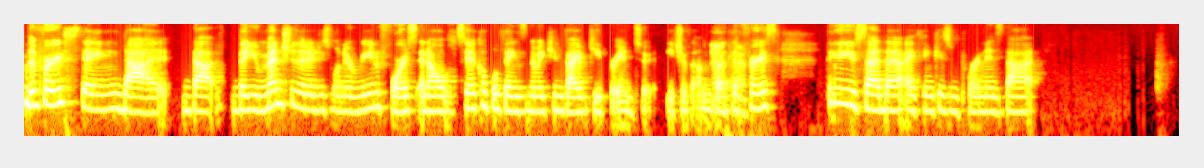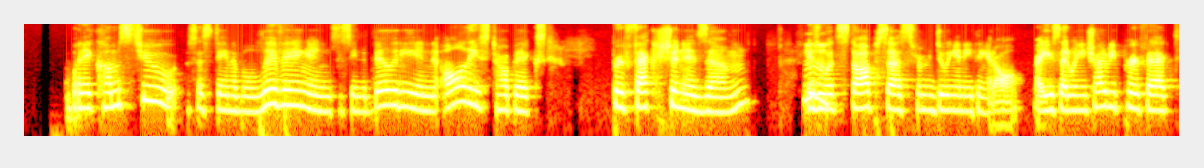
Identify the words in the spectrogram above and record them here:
the first thing that that that you mentioned that I just want to reinforce, and I'll say a couple things, and then we can dive deeper into each of them. But okay. the first thing that you said that I think is important is that when it comes to sustainable living and sustainability and all these topics, perfectionism hmm. is what stops us from doing anything at all. Right? You said when you try to be perfect,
